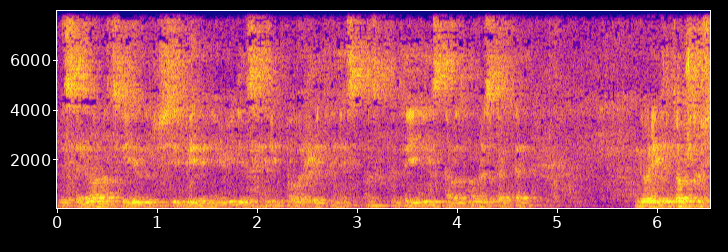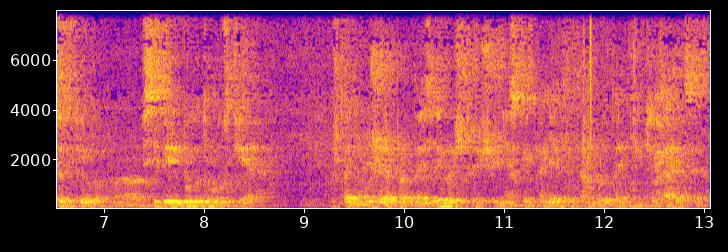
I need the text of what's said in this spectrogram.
виссарионовцы едут в Сибирь, они видят среди положительный смысл. Это единственная возможность как-то говорить о том, что все-таки в Сибири будут русские. Потому что они уже прогнозируют, что еще несколько лет и там будут одни китайцы.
